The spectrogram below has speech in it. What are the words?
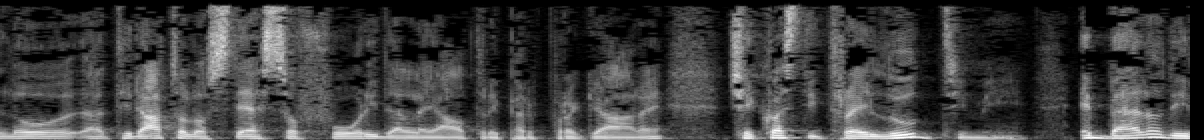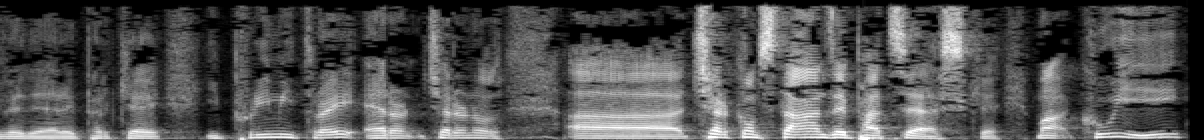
lo, ha tirato lo stesso fuori dalle altre per pregare, c'è questi tre ultimi. È bello di vedere perché i primi tre erano, c'erano uh, circostanze pazzesche, ma qui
